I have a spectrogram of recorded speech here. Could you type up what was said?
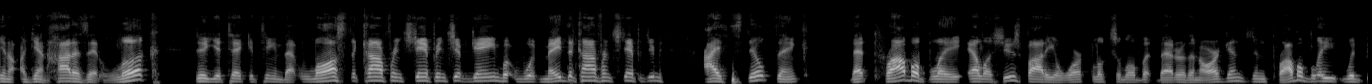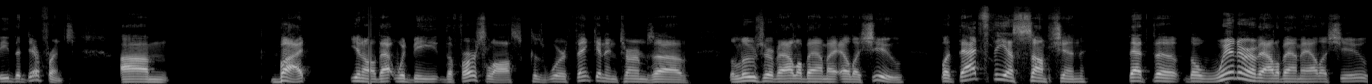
You know, again, how does it look? Do you take a team that lost the conference championship game but what made the conference championship? I still think that probably LSU's body of work looks a little bit better than Oregon's and probably would be the difference. Um, but, you know, that would be the first loss because we're thinking in terms of the loser of Alabama LSU. But that's the assumption that the, the winner of Alabama LSU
